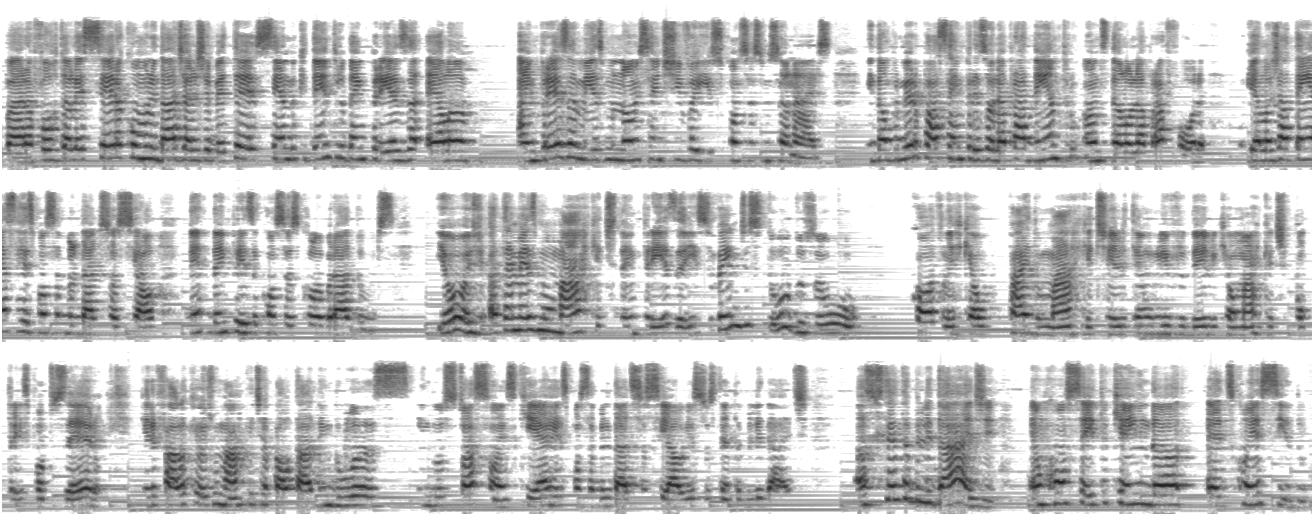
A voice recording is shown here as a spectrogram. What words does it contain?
para fortalecer a comunidade LGBT, sendo que dentro da empresa ela a empresa mesmo não incentiva isso com seus funcionários. Então, o primeiro passo é a empresa olhar para dentro antes dela olhar para fora, porque ela já tem essa responsabilidade social dentro da empresa com seus colaboradores. E hoje, até mesmo o marketing da empresa, isso vem de estudos. O Kotler, que é o pai do marketing, ele tem um livro dele que é o Marketing 3.0, que ele fala que hoje o marketing é pautado em duas, em duas situações, que é a responsabilidade social e a sustentabilidade. A sustentabilidade é um conceito que ainda é desconhecido,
